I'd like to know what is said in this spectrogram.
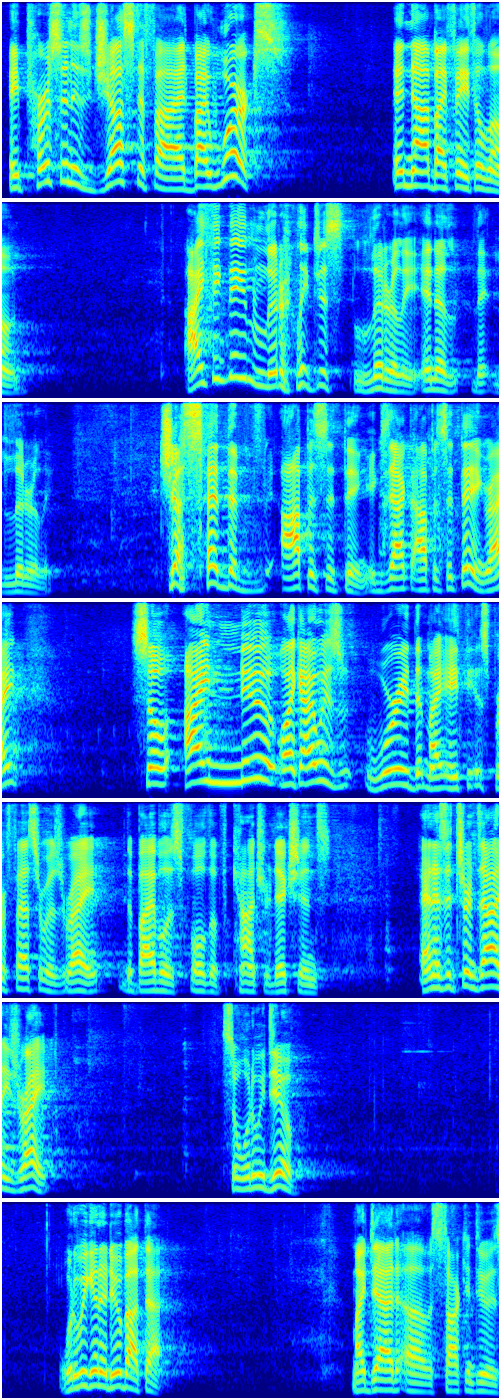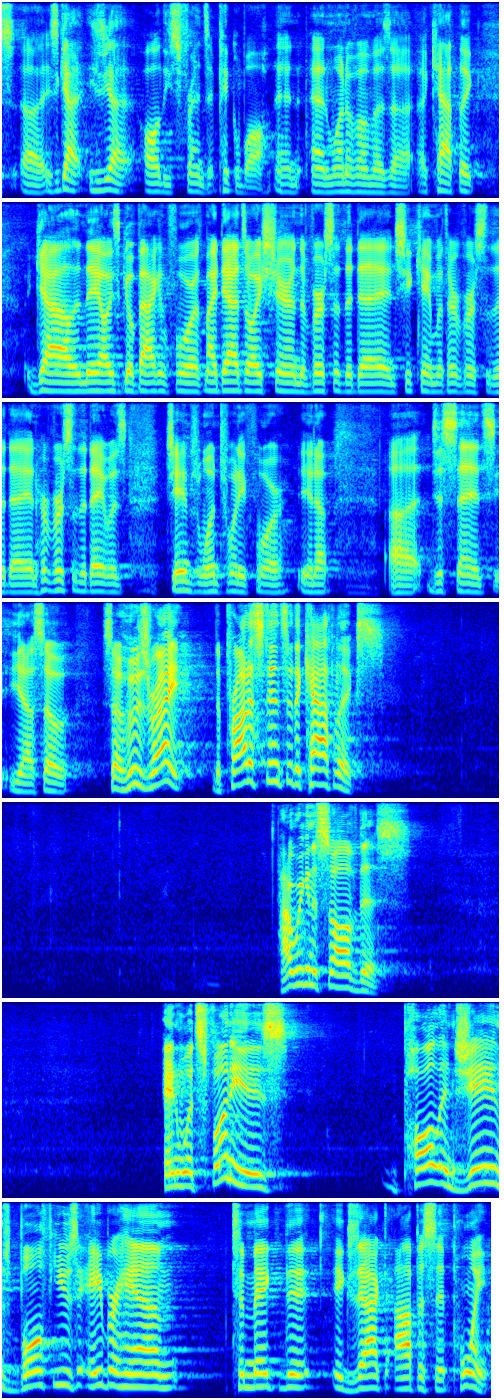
a person is justified by works and not by faith alone. I think they literally just literally in a literally just said the opposite thing, exact opposite thing, right? So I knew, like, I was worried that my atheist professor was right. The Bible is full of contradictions. And as it turns out, he's right. So, what do we do? What are we going to do about that? My dad uh, was talking to his, uh, he's, got, he's got all these friends at pickleball, and, and one of them is a, a Catholic gal, and they always go back and forth. My dad's always sharing the verse of the day, and she came with her verse of the day, and her verse of the day was James 124, you know, uh, just saying, you know, so, so who's right? The Protestants or the Catholics? How are we going to solve this? And what's funny is Paul and James both use Abraham to make the exact opposite point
